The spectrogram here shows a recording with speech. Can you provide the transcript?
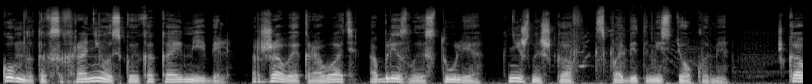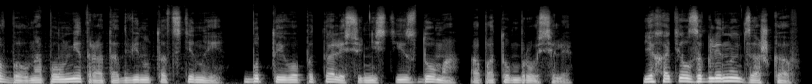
Комнатах сохранилась кое-какая мебель. Ржавая кровать, облезлые стулья, книжный шкаф с побитыми стеклами. Шкаф был на полметра отодвинут от стены, будто его пытались унести из дома, а потом бросили. Я хотел заглянуть за шкаф,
